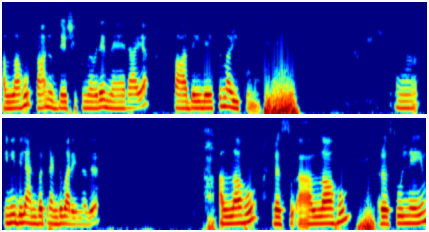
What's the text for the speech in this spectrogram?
അള്ളാഹു താൻ ഉദ്ദേശിക്കുന്നവരെ നേരായ പാതയിലേക്ക് നയിക്കുന്നു. ഇനി ഇതിൽ അൻപത്തിരണ്ട് പറയുന്നത് അള്ളാഹു റസൂ അള്ളാഹും റസൂലിനെയും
